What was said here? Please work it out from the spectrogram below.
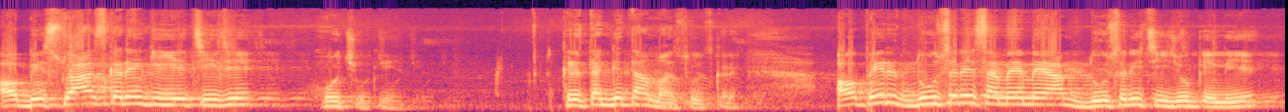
और विश्वास करें कि ये चीज़ें हो चुकी हैं। कृतज्ञता महसूस करें। और फिर दूसरे समय में आप दूसरी चीज़ों के लिए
